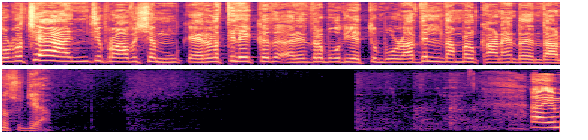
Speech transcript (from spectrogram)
തുടർച്ചയായ അഞ്ച് പ്രാവശ്യം കേരളത്തിലേക്ക് നരേന്ദ്രമോദി എത്തുമ്പോൾ അതിൽ നമ്മൾ കാണേണ്ടത് എന്താണ് സുജയ? എം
